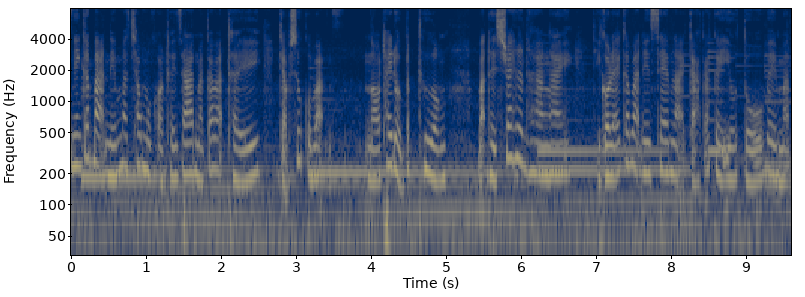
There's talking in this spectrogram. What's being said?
nên các bạn nếu mà trong một khoảng thời gian mà các bạn thấy cảm xúc của bạn nó thay đổi bất thường, bạn thấy stress hơn hàng ngày, thì có lẽ các bạn nên xem lại cả các cái yếu tố về mặt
